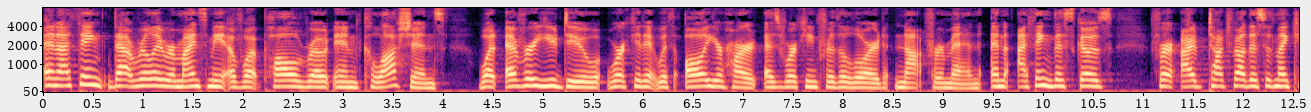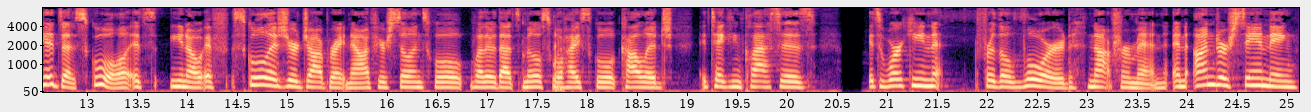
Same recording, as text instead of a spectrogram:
And I think that really reminds me of what Paul wrote in Colossians. Whatever you do, work at it with all your heart as working for the Lord, not for men. And I think this goes for, I've talked about this with my kids at school. It's, you know, if school is your job right now, if you're still in school, whether that's middle school, high school, college, taking classes, it's working for the Lord, not for men. And understanding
